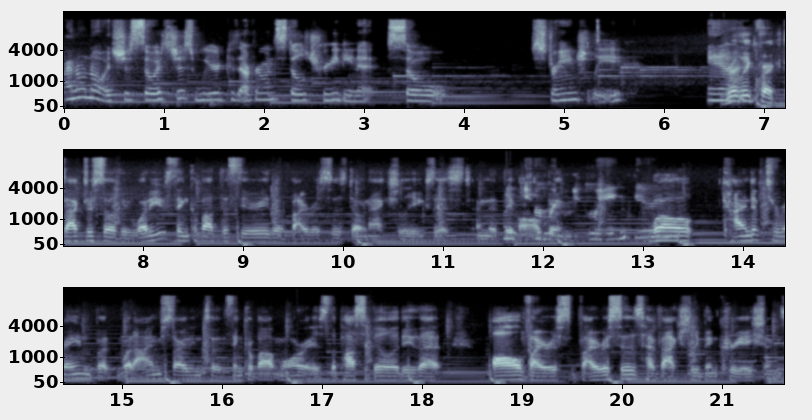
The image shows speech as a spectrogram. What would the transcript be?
I don't know. It's just so it's just weird because everyone's still treating it so strangely. And really quick, Dr. Sylvie, what do you think about the theory that viruses don't actually exist and that they've like all been theory? well, kind of terrain, but what I'm starting to think about more is the possibility that all virus viruses have actually been creations.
